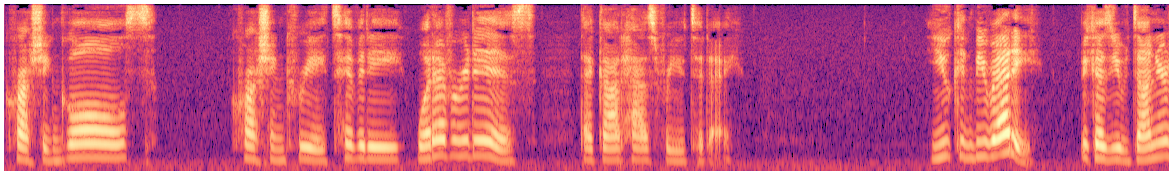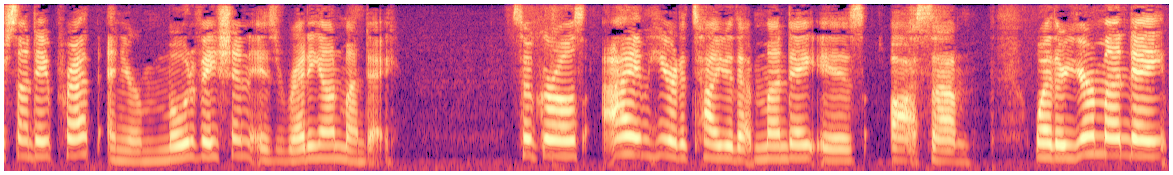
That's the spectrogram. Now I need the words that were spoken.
Crushing goals, crushing creativity, whatever it is that God has for you today. You can be ready because you've done your Sunday prep and your motivation is ready on Monday. So, girls, I am here to tell you that Monday is awesome. Whether your Monday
